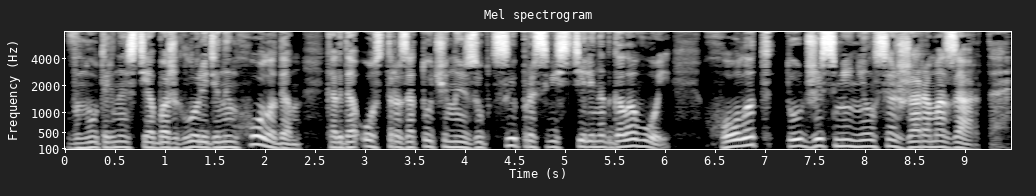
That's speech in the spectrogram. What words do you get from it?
внутренности обожгло ледяным холодом, когда остро заточенные зубцы просвистели над головой. Холод тут же сменился жаром азарта.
